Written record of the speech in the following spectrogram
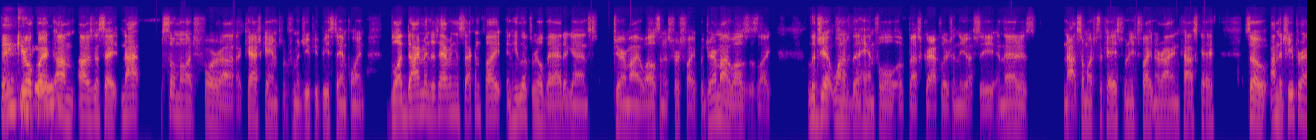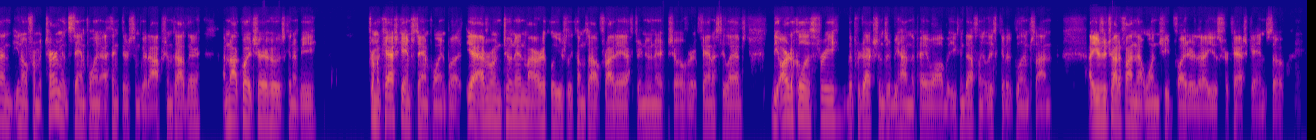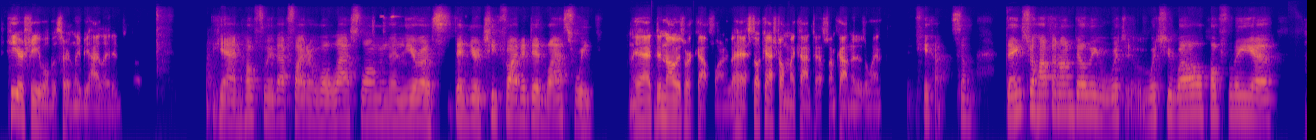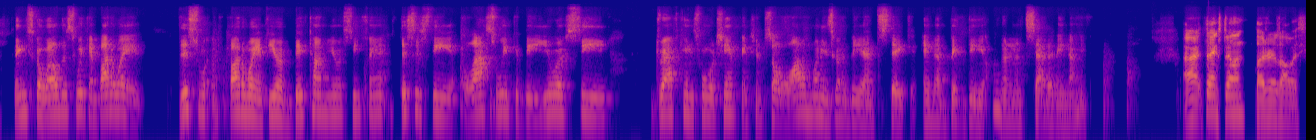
thank you. Real quick, um, I was gonna say not so much for uh, cash games, but from a GPP standpoint, Blood Diamond is having a second fight, and he looked real bad against Jeremiah Wells in his first fight. But Jeremiah Wells is like legit one of the handful of best grapplers in the UFC, and that is not so much the case when he's fighting Orion Cosce. So on the cheaper end, you know, from a tournament standpoint, I think there's some good options out there. I'm not quite sure who it's going to be from a cash game standpoint. But yeah, everyone tune in. My article usually comes out Friday afternoonish over at Fantasy Labs. The article is free. The projections are behind the paywall, but you can definitely at least get a glimpse on. I usually try to find that one cheap fighter that I use for cash games. So he or she will but certainly be highlighted. Yeah, and hopefully that fighter will last longer than your than your chief fighter did last week. Yeah, it didn't always work out for me, but hey, I still cashed all my contests, so I'm counting it as a win. Yeah, so thanks for hopping on, Billy. Wish wish you well. Hopefully, uh, things go well this week. And by the way, this by the way, if you're a big time UFC fan, this is the last week of the UFC DraftKings World Championship. So a lot of money is going to be at stake in a big D on a Saturday night. All right. Thanks, Dylan. Pleasure as always.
